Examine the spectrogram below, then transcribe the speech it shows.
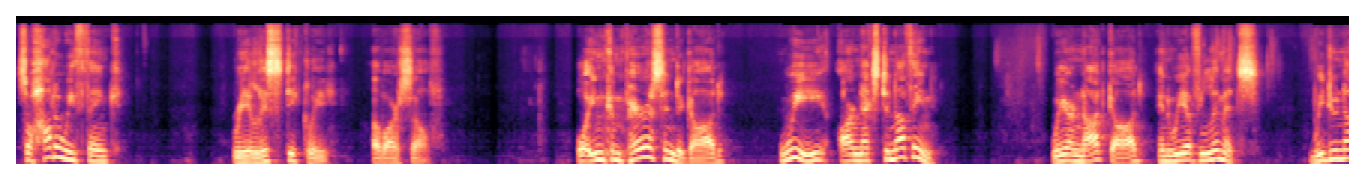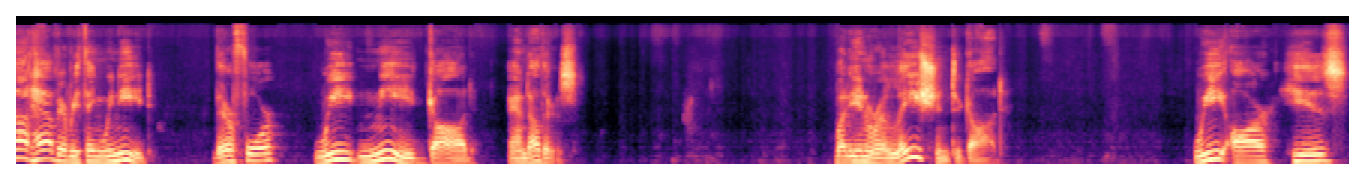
So, how do we think realistically of ourselves? Well, in comparison to God, we are next to nothing. We are not God, and we have limits. We do not have everything we need. Therefore, we need God and others. But in relation to God, We are His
